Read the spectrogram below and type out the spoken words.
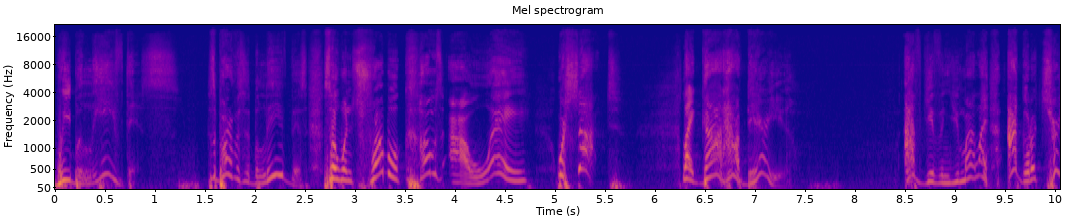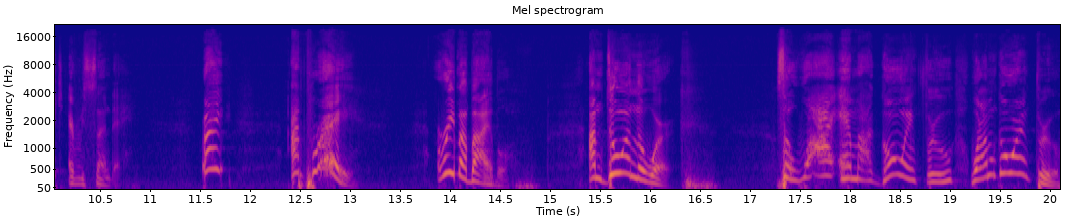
We believe this. There's a part of us that believe this. So when trouble comes our way, we're shocked. Like, God, how dare you? I've given you my life. I go to church every Sunday, right? I pray. I read my Bible. I'm doing the work. So why am I going through what I'm going through?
